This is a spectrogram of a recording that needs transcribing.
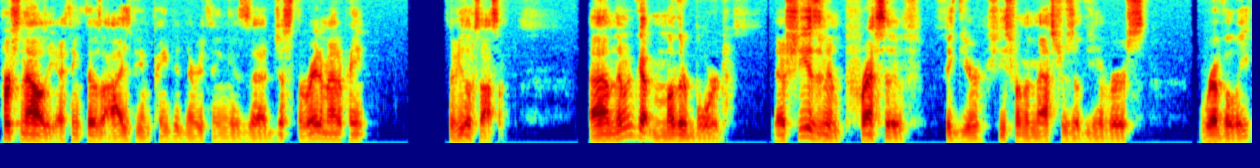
personality. I think those eyes being painted and everything is uh, just the right amount of paint. So he looks awesome. Um, then we've got Motherboard. Now, she is an impressive figure. She's from the Masters of the Universe Revela-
